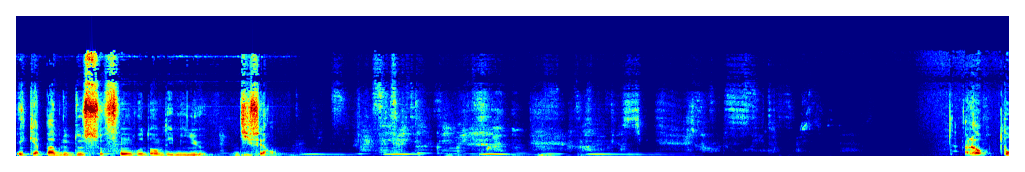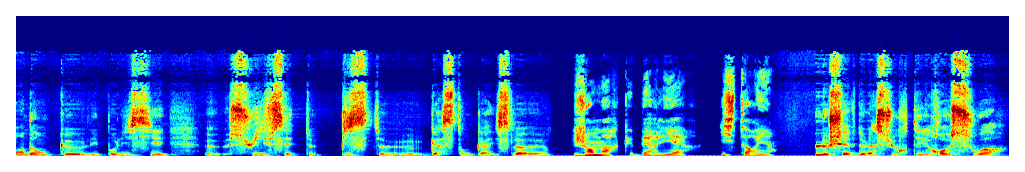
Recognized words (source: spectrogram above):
est capable de se fondre dans des milieux différents. Alors, pendant que les policiers euh, suivent cette piste euh, Gaston Geisler, Jean-Marc Berlière, historien. Le chef de la sûreté reçoit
